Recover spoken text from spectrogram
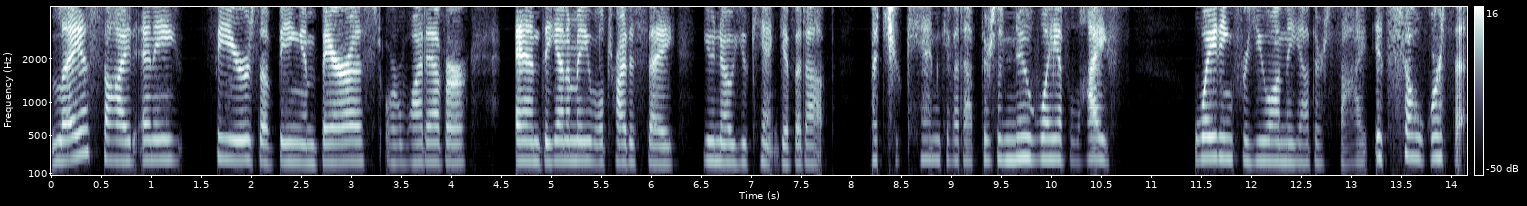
Lay aside any fears of being embarrassed or whatever, and the enemy will try to say, you know, you can't give it up. But you can give it up. There's a new way of life waiting for you on the other side. It's so worth it.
